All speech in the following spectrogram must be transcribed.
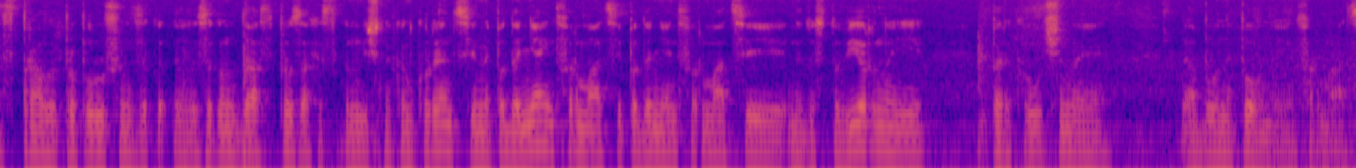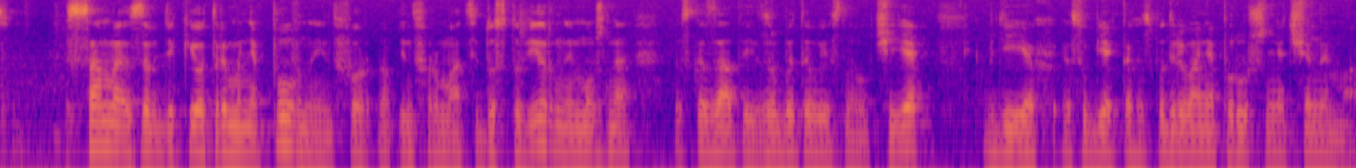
справи про порушення е, законодавства про захист економічної конкуренції, неподання інформації, подання інформації недостовірної, перекрученої або неповної інформації. Саме завдяки отримання повної інформації, достовірної, можна сказати і зробити висновок, чи є в діях суб'єкта господарювання порушення, чи нема.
